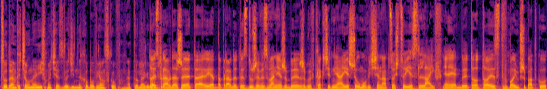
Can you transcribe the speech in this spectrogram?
cudem wyciągnęliśmy cię z rodzinnych obowiązków na to nagranie. To jest prawda, że to, ja, naprawdę to jest duże wyzwanie, żeby, żeby w trakcie dnia jeszcze umówić się na coś, co jest live, nie? Jakby to, to jest w moim przypadku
